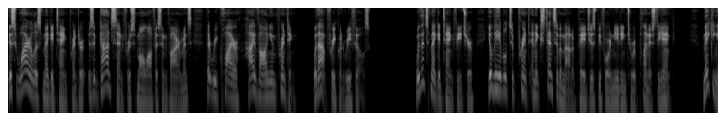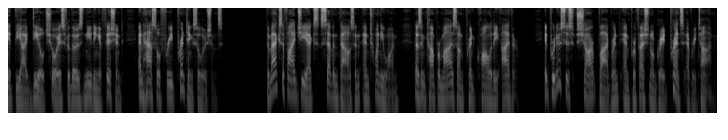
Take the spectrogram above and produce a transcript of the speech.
This wireless megatank printer is a godsend for small office environments that require high-volume printing without frequent refills. With its megatank feature, you'll be able to print an extensive amount of pages before needing to replenish the ink making it the ideal choice for those needing efficient and hassle-free printing solutions. The Maxify GX 7021 doesn't compromise on print quality either. It produces sharp, vibrant, and professional-grade prints every time.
